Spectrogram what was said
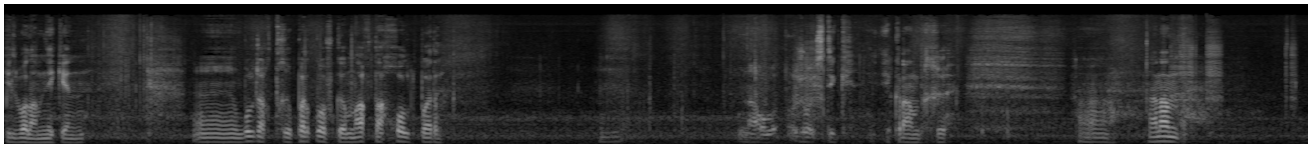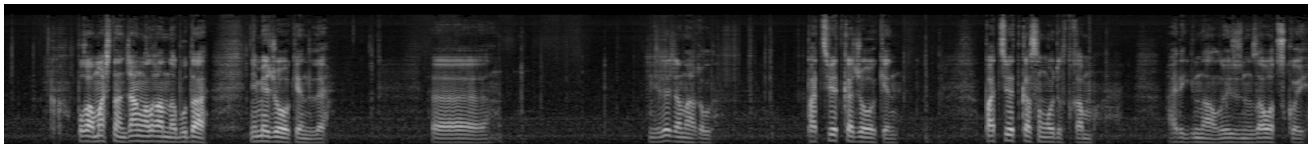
билип алам эмне экенин Э, бул жактыкы парковка мына автохолд бар мына бул жойстик экрандыкы анан буга машинаны жаңы алганда буда неме жок экен эле эмне эле жанагы подсветка жок экен. Подсветкасын койдурткам оригинал өзүнүн заводской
